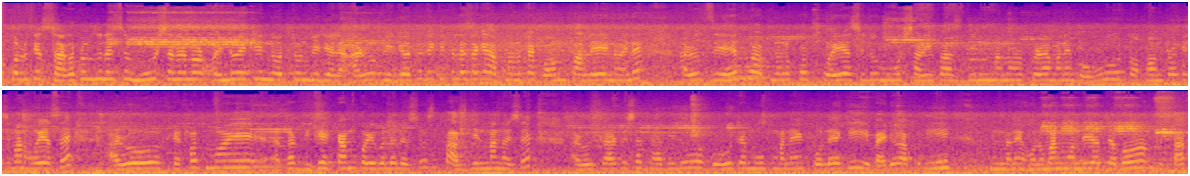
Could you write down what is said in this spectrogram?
আপোনালোকে স্বাগতম জনাইছোঁ। মোৰ চেনেলৰ অন্য এটি নতুন ভিডিঅ'লৈ। আৰু ভিডিঅ'টো দেখি পেলাই চাগে আপোনালোকে গম পালেই, নহয়নে? আৰু যিহেতু আপোনালোকক কৈ আছিলোঁ, মোৰ চাৰি পাঁচদিনমানৰ পৰা মানে বহুত তথন্তৰ কিছুমান হৈ আছে। আৰু শেষত মই এটা বিশেষ কাম কৰিবলৈ লৈছোঁ পাঁচদিনমান হৈছে। আৰু তাৰপিছত ভাবিলোঁ বহুতে মোক মানে ক'লে কি বাইদেউ আপুনি মানে হনুমান মন্দিৰত যাব তাত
